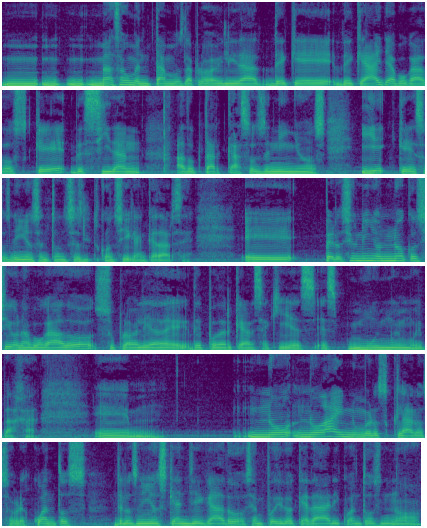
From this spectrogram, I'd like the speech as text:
más aumentamos la probabilidad de que, de que haya abogados que decidan adoptar casos de niños y que esos niños entonces consigan quedarse. Eh, pero si un niño no consigue un abogado, su probabilidad de, de poder quedarse aquí es, es, muy, muy, muy baja. Eh, no, no hay números claros sobre cuántos de los niños que han llegado se han podido quedar y cuántos no.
